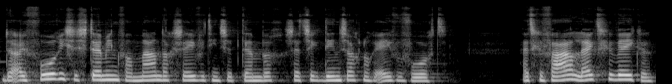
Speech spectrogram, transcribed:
De euforische stemming van maandag 17 september zet zich dinsdag nog even voort. Het gevaar lijkt geweken,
